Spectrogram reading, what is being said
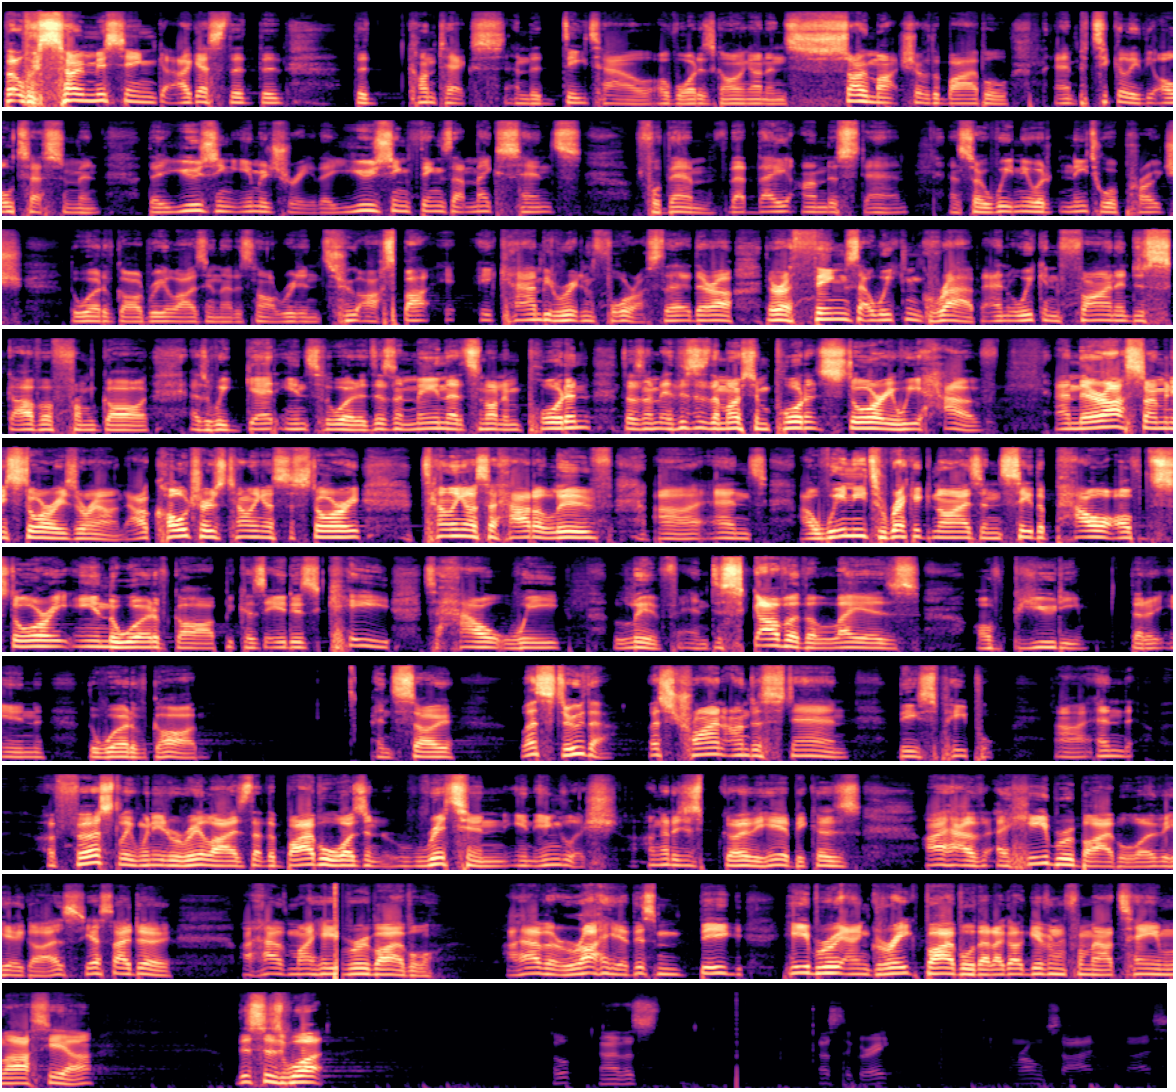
But we're so missing, I guess, the the the context and the detail of what is going on in so much of the Bible, and particularly the Old Testament. They're using imagery, they're using things that make sense for them, that they understand. And so we need to approach the Word of God realizing that it's not written to us, but it, it can be written for us. There, there, are, there are things that we can grab and we can find and discover from God as we get into the Word. It doesn't mean that it's not important, it doesn't mean this is the most important story we have and there are so many stories around. Our culture is telling us a story, telling us how to live, uh, and uh, we need to recognize and see the power of the story in the Word of God because it is key to how we live and discover the layers of beauty that are in the Word of God. And so let's do that. Let's try and understand these people. Uh, and uh, firstly, we need to realize that the Bible wasn't written in English. I'm going to just go over here because I have a Hebrew Bible over here, guys. Yes, I do. I have my Hebrew Bible. I have it right here. This big Hebrew and Greek Bible that I got given from our team last year. This is what. Oh, no, that's, the Greek. Wrong side, guys.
